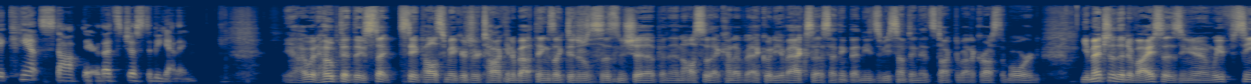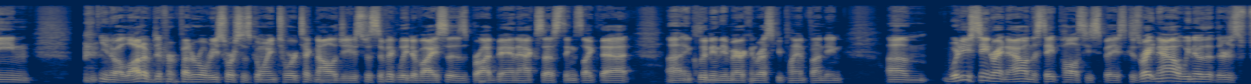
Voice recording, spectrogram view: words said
it can't stop there. That's just the beginning. Yeah, I would hope that these state policymakers are talking about things like digital citizenship and then also that kind of equity of access. I think that needs to be something that's talked about across the board. You mentioned the devices, and you know, and we've seen you know a lot of different federal resources going toward technology specifically devices broadband access things like that uh, including the american rescue plan funding um, what are you seeing right now in the state policy space because right now we know that there's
